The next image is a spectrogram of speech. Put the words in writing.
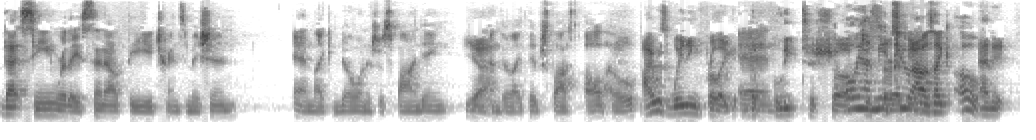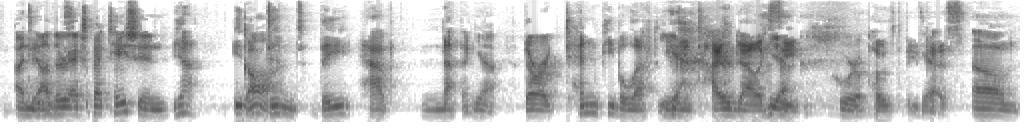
that scene where they sent out the transmission and like no one is responding, yeah. and they're like they've just lost all hope. I was waiting for like the fleet to show up. Oh yeah, me too. I was like, oh, and it another didn't. expectation. yeah, it gone. didn't. They have nothing. Yeah. There are ten people left in the entire galaxy Yeah. who are opposed to these Yeah. guys. Um,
